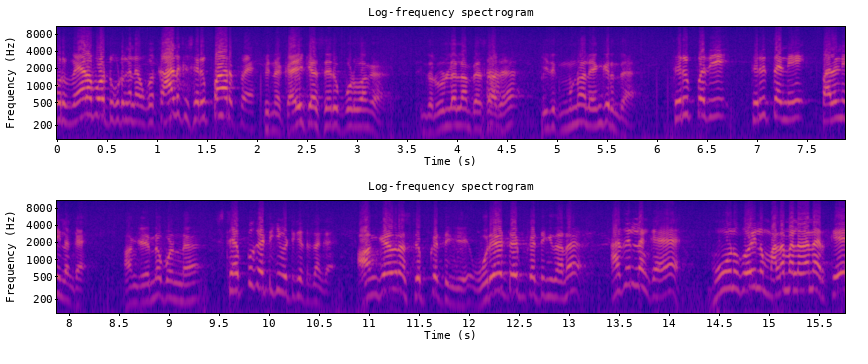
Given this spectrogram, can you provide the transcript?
ஒரு வேலை போட்டு கொடுங்கண்ணே உங்க காலுக்கு செருப்பா இருப்பேன் பின்ன கைக்கா செருப்பு போடுவாங்க. இந்த ருள்ள எல்லாம் பேசாத இதுக்கு முன்னால எங்க இருந்த? திருப்பதி திருத்தணி பழனிலங்க. அங்க என்ன பண்ண? ஸ்டெப்பு கட்டிங்க வெட்டிக்கிட்டு இருந்தாங்க. அங்க எதுல ஸ்டெப் கட்டிங் ஒரே டைப் கட்டிங் தானே? அது இல்லைங்க மூணு கோயிலும் மலை மேல தானே இருக்கு.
